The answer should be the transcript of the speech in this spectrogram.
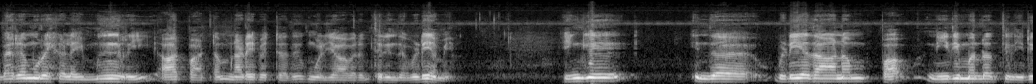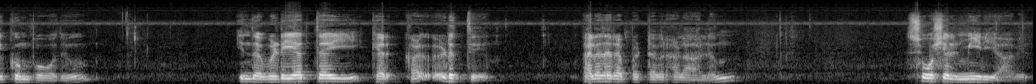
வரமுறைகளை மீறி ஆர்ப்பாட்டம் நடைபெற்றது உங்கள் யாவரும் தெரிந்த விடயமே. இங்கு இந்த விடயதானம் ப நீதிமன்றத்தில் இருக்கும் போது இந்த விடயத்தை எடுத்து பலதரப்பட்டவர்களாலும் சோஷியல் மீடியாவில்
